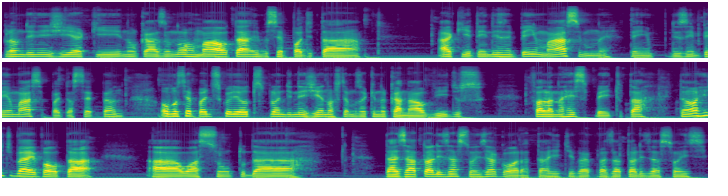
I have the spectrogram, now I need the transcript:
Plano de energia aqui no caso normal, tá? E você pode estar tá... aqui tem desempenho máximo, né? Tem desempenho máximo, pode estar tá setando, ou você pode escolher outros planos de energia. Nós temos aqui no canal vídeos falando a respeito, tá? Então a gente vai voltar ao assunto da das atualizações agora, tá? A gente vai para as atualizações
